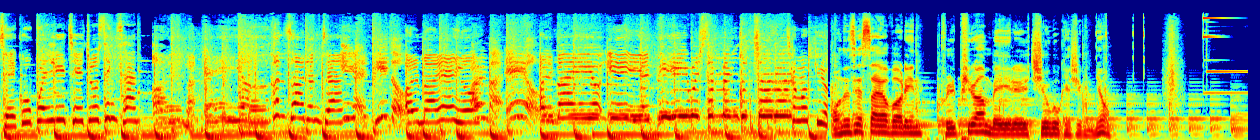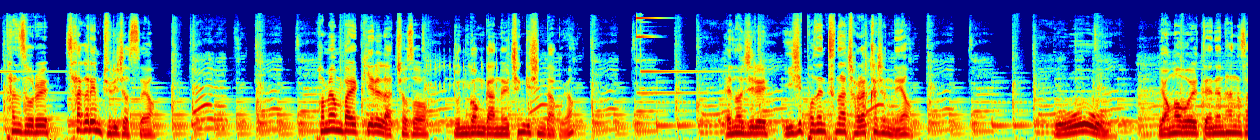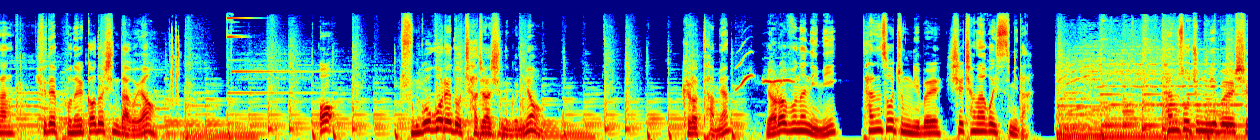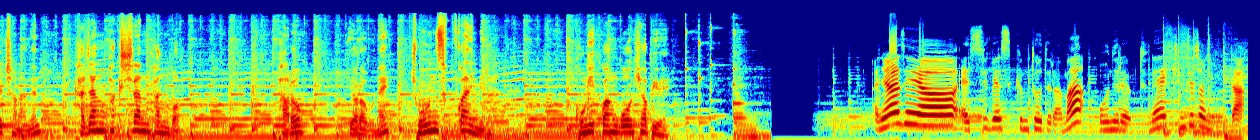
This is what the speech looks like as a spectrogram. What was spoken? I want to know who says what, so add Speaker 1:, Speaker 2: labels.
Speaker 1: 재고 관리 제조 생산 얼마에요 건설 현장 ERP도 얼마에요 얼마에요 얼마에요 ERP 월 3만 9천 원 창업기업
Speaker 2: 어느새 쌓여버린 불필요한 메일을 지우고 계시군요. 탄소를 사그림 줄이셨어요. 화면 밝기를 낮춰서 눈 건강을 챙기신다고요? 에너지를 20%나 절약하셨네요. 오, 영화 볼 때는 항상 휴대폰을 꺼두신다고요? 어? 중고거래도 자주 하시는군요. 그렇다면 여러분은 이미 탄소 중립을 실천하고 있습니다. 탄소 중립을 실천하는 가장 확실한 방법. 바로 여러분의 좋은 습관입니다. 공익광고 협의회.
Speaker 3: 안녕하세요. SBS 금토 드라마 오늘의 웹툰의 김세정입니다.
